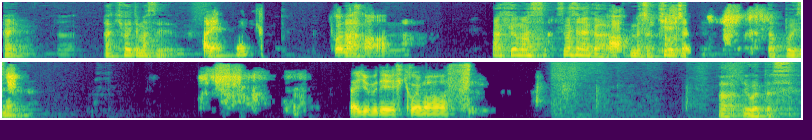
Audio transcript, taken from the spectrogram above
はい。あ、聞こえてます？あれ？聞こえますか？あ、聞こえます。すいません、なんかあ、今ちょっと切れちゃったっぽいですね。大丈夫です。聞こえます。あ、よかったです。す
